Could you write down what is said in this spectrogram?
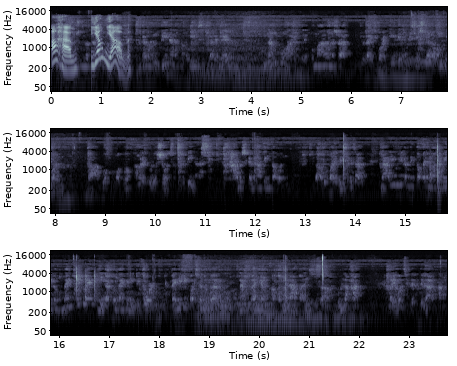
Aham, yum yum. Pero hindi na nakauwi si Claridel ng buhay. Pumanaw na siya July 14, 1896, dalawang buwan, bago pumabok ang revolusyon sa Pilipinas. Halos kalahating taon, bago pa rin si Rizal. Naiuwi lang dito kayo mga sabi noong 1920 at noong 1984 ay nilipat sa lugar ng kanyang kapanganakan sa Bulacan. Ngayon, si Del Pilar ang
